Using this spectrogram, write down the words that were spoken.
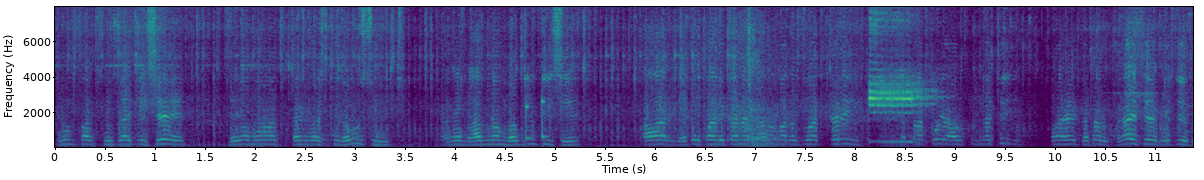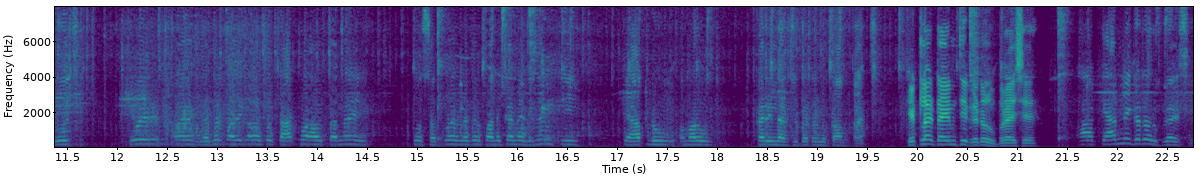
ફૂલ પાર્ક સોસાયટી છે જેમાં ત્રણ વર્ષથી રહું છું અને મારું નામ ભગવતી છે. આ નગરપાલિકાના નામમાં રજૂઆત કરી છતાં કોઈ આવતું નથી. કોઈ ગટર ભરાય છે રોજે રોજ. કોઈ નગરપાલિકામાં કોઈ ટાંકવા આવતા નહીં. તો સત્વર નગરપાલિકાને વિનંતી કે આટલું અમારું કરી નાખજો ગટરનું કામકાજ. કેટલા ટાઈમથી ગટર ઉભરાય છે? આ ક્યારની ગટર ઉભરાય છે?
